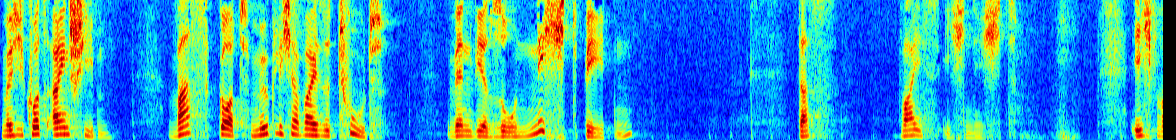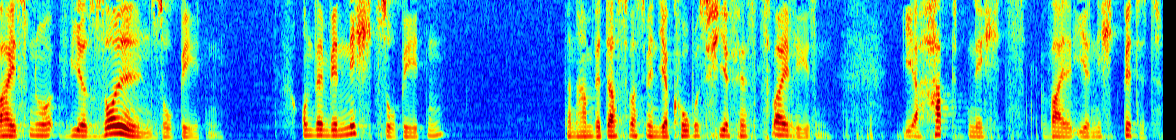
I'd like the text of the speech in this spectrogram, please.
Möchte ich kurz einschieben. Was Gott möglicherweise tut, wenn wir so nicht beten, das weiß ich nicht. Ich weiß nur, wir sollen so beten. Und wenn wir nicht so beten, dann haben wir das, was wir in Jakobus 4, Vers 2 lesen ihr habt nichts, weil ihr nicht bittet.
